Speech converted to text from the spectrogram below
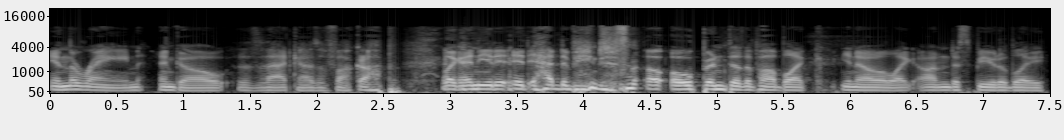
in the rain and go, "That guy's a fuck up." Like I needed it had to be just open to the public. You know, like undisputably,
